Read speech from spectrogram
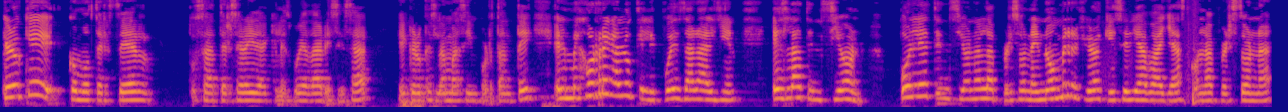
Creo que como tercer, o sea, tercera idea que les voy a dar es esa, que creo que es la más importante. El mejor regalo que le puedes dar a alguien es la atención ponle atención a la persona. Y no me refiero a que ese día vayas con la persona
